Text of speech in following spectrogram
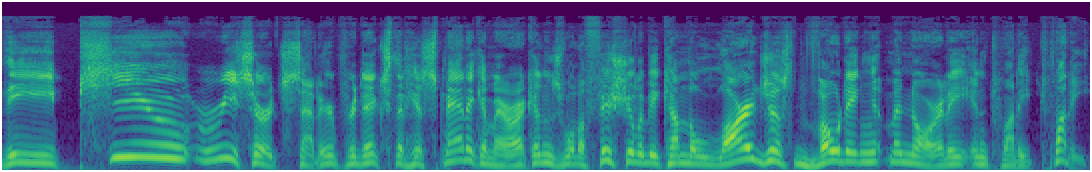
The Pew Research Center predicts that Hispanic Americans will officially become the largest voting minority in 2020.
